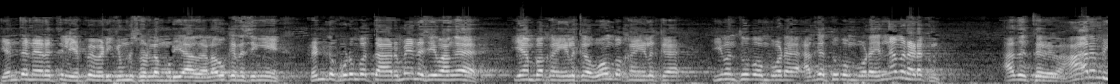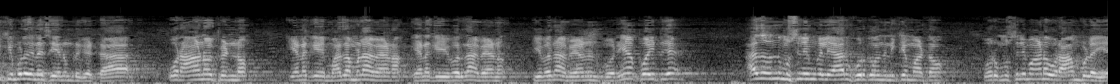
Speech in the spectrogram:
எந்த நேரத்தில் எப்போ வெடிக்கும்னு சொல்ல முடியாத அளவுக்கு என்ன செய்யும்? ரெண்டு குடும்பத்தாருமே என்ன செய்வாங்க? என் பக்கம் இழுக்க ஓம் பக்கம் இழுக்க இவன் தூபம் போட அங்கே தூபம் போட எல்லாமே நடக்கும். அது தெ- ஆரம்பிக்கும் பொழுது என்ன செய்யணும்னு கேட்டால் ஒரு ஆணோ பெண்ணோ எனக்கு மதம்லாம் வேணாம். எனக்கு இவர் தான் வேணும். இவர் தான் வேணும்னு போறீங்க. போயிட்டு? அது வந்து முஸ்லீம்கள் யாரும் குறுக்க வந்து நிக்க மாட்டோம். ஒரு முஸ்லீமான ஒரு ஆம்புளைய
